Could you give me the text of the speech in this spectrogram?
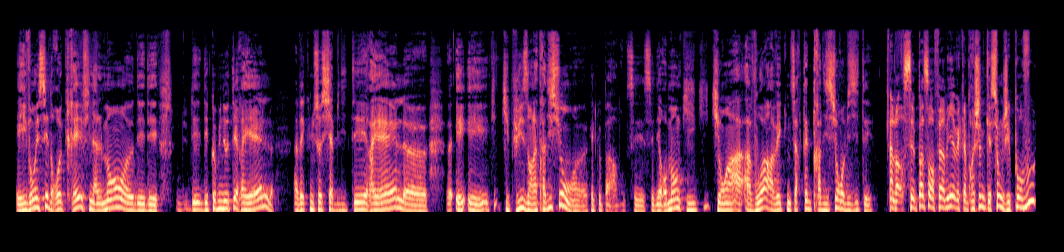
et ils vont essayer de recréer finalement euh, des, des, des communautés réelles avec une sociabilité réelle euh, et, qui puise dans la tradition, euh, quelque part. Donc c'est des romans qui, ont à, à voir avec une certaine tradition revisitée. Alors, c'est pas sans faire lien avec la prochaine question que j'ai pour vous.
